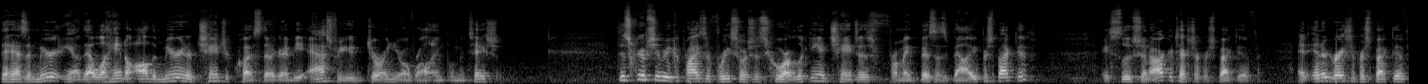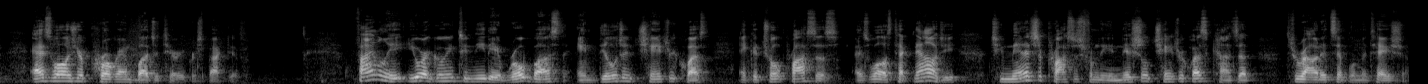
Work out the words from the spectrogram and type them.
that has a myriad, you know, that will handle all the myriad of change requests that are going to be asked for you during your overall implementation. This group should be comprised of resources who are looking at changes from a business value perspective, a solution architecture perspective, an integration perspective, as well as your program budgetary perspective. Finally, you are going to need a robust and diligent change request and control process, as well as technology, to manage the process from the initial change request concept throughout its implementation.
